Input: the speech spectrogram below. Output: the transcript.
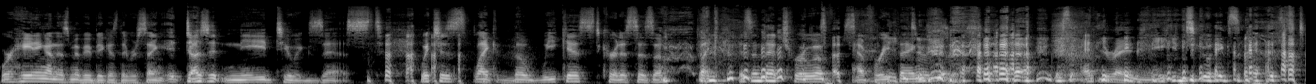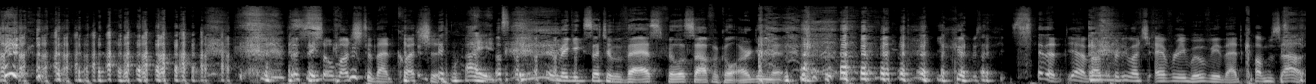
were hating on this movie because they were saying it doesn't need to exist, which is like the weakest criticism. like, isn't that true of everything? Does anything right. need to exist? There's so much to that question. right. They're making such a vast philosophical argument. You could say that, yeah, about pretty much every movie that comes out.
